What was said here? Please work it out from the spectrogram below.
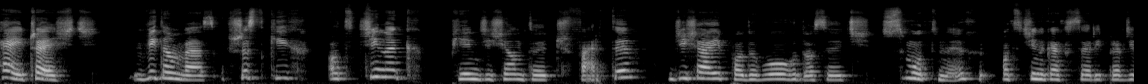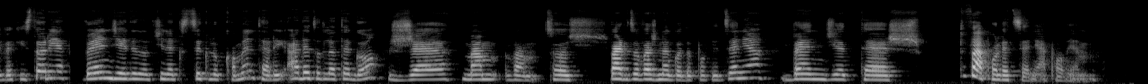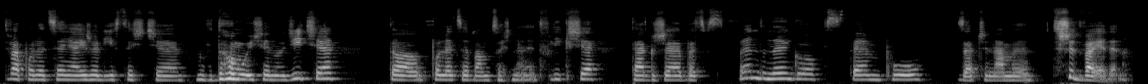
Hej, cześć! Witam Was wszystkich. Odcinek 54. Dzisiaj po dwóch dosyć smutnych odcinkach z serii Prawdziwe Historie będzie jeden odcinek z cyklu komentarzy, ale to dlatego, że mam Wam coś bardzo ważnego do powiedzenia. Będzie też dwa polecenia, powiem. Dwa polecenia, jeżeli jesteście w domu i się nudzicie, to polecę Wam coś na Netflixie. Także bez zbędnego wstępu zaczynamy 3, 2, 1.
